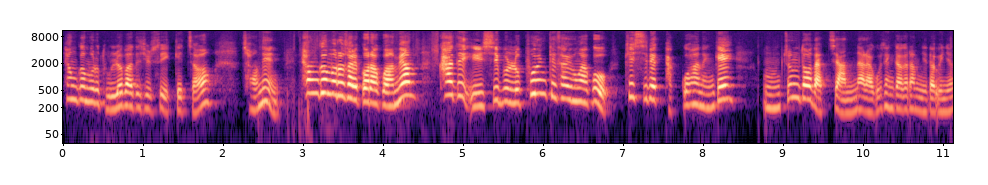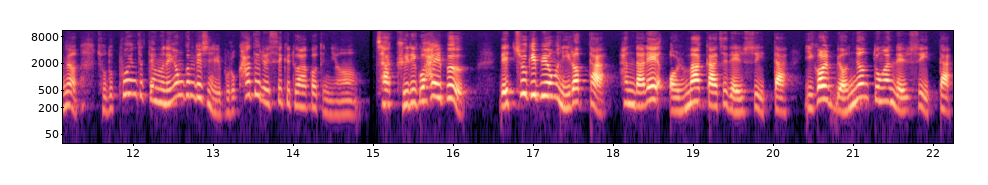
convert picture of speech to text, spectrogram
현금으로 돌려받으실 수 있겠죠. 저는 현금으로 살 거라고 하면 카드 일시불로 포인트 사용하고 캐시백 받고 하는 게 음, 좀 더 낫지 않나라고 생각을 합니다. 왜냐면 저도 포인트 때문에 현금 대신 일부러 카드를 쓰기도 하거든요. 자, 그리고 할부. 내 초기 비용은 이렇다. 한 달에 얼마까지 낼 수 있다. 이걸 몇 년 동안 낼 수 있다.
